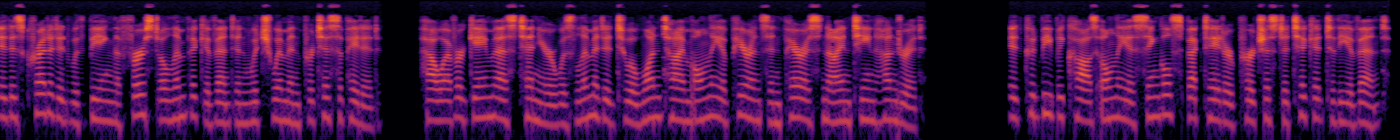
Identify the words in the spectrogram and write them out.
It is credited with being the first Olympic event in which women participated, however Game's tenure was limited to a one-time only appearance in Paris 1900. It could be because only a single spectator purchased a ticket to the event.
